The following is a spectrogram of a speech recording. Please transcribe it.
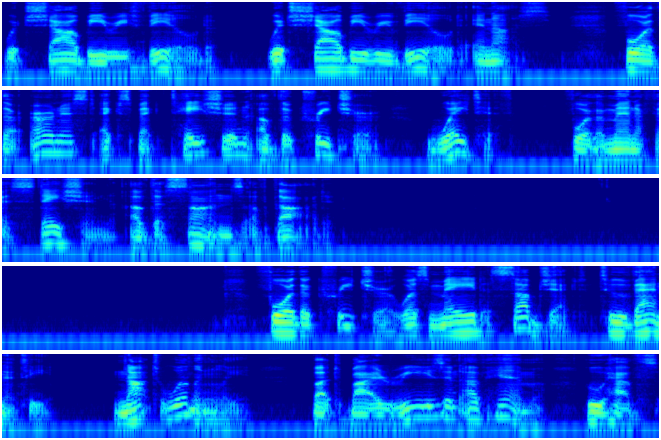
which shall be revealed, which shall be revealed in us. For the earnest expectation of the creature waiteth for the manifestation of the sons of God. For the creature was made subject to vanity, not willingly, but by reason of him who hath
